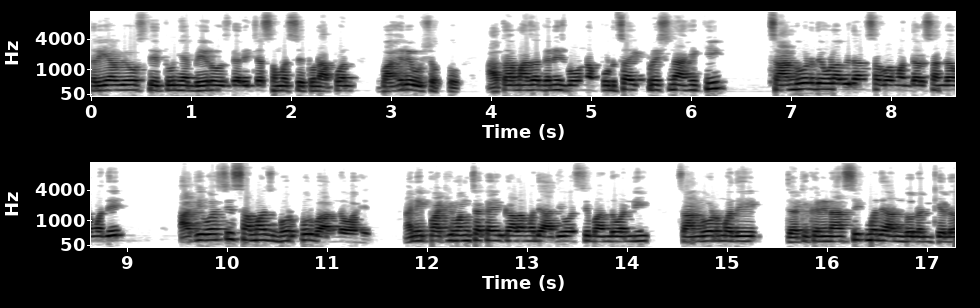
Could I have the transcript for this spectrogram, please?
तर या व्यवस्थेतून या बेरोजगारीच्या समस्येतून आपण बाहेर येऊ शकतो. आता माझा गणेश भाऊंना पुढचा एक प्रश्न आहे की चांदवड देवळा विधानसभा मतदारसंघामध्ये आदिवासी समाज भरपूर बांधव आहेत. आणि पाठीमागच्या काही काळामध्ये आदिवासी बांधवांनी चांदवडमध्ये त्या ठिकाणी नाशिकमध्ये आंदोलन केलं.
